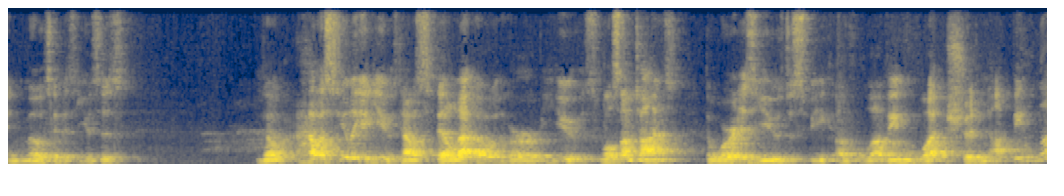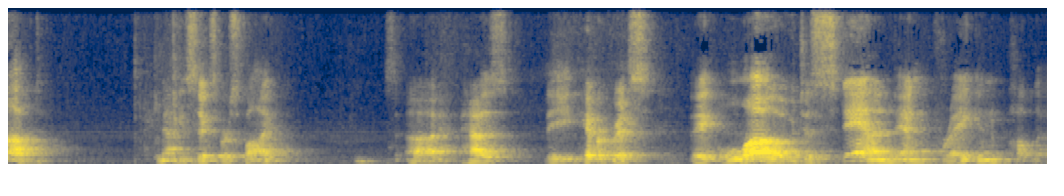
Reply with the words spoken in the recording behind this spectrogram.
in most of its uses. Though, how is philia used? How is phileo, the verb, used? Well, sometimes the word is used to speak of loving what should not be loved. Matthew 6, verse 5, uh, has the hypocrites, they love to stand and pray in public.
